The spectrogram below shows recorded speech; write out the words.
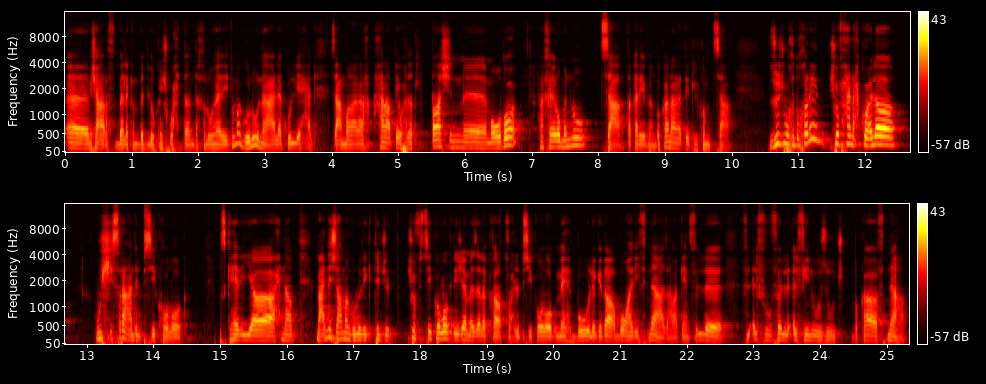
أه مش عارف بالك نبدلو كاش وحدة ندخلو هذه. ثم قولوا لنا على كل حال. زعما حنعطي وحدة 13 موضوع حنخيروا منه تسعة تقريبا. دوك أنا عطيت لكم تسعة. زوج واحد أخرين شوف حنحكوا على وش يصرى عند ال psychologue parce que هذه إحنا ما عندناش زعما نقولوا ديك التجربه شوف ال psychologue déjà مازال تروح لل psychologue مهبول كذا bon هذه فتناها زعما كانت في في الألف وفي 2002 دوكا فتناها.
